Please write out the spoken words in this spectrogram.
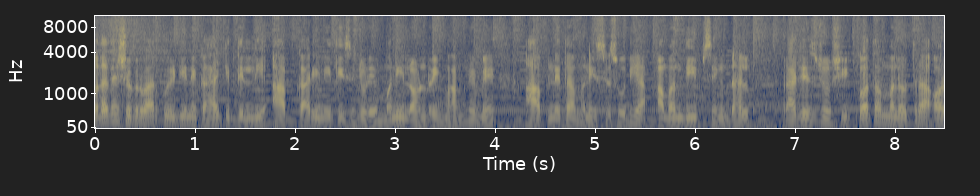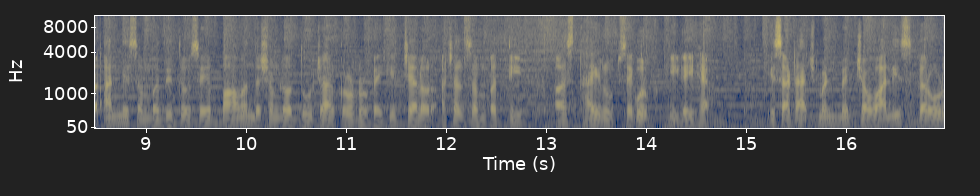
बता दें शुक्रवार को ईडी ने कहा कि दिल्ली आबकारी नीति से जुड़े मनी लॉन्ड्रिंग मामले में आप नेता मनीष सिसोदिया, अमनदीप सिंह ढल राजेश जोशी, गौतम मल्होत्रा और अन्य संबंधितों से बावन दशमलव दो चार करोड़ रुपए की चल और अचल संपत्ति अस्थायी रूप से कुर्क की गई है। इस अटैचमेंट में 44 करोड़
